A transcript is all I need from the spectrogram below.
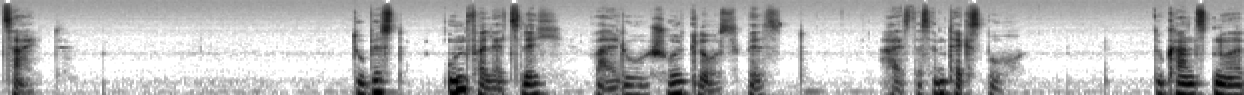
Zeit. Du bist unverletzlich, weil du schuldlos bist, heißt es im Textbuch. Du kannst nur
